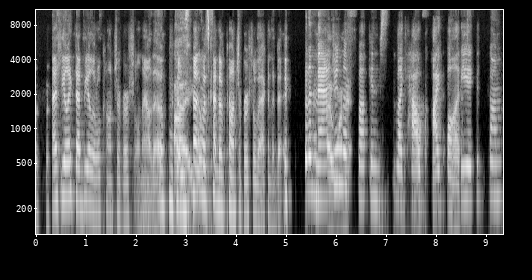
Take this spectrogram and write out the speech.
I feel like that'd be a little controversial now, though, because I that would- was kind of controversial back in the day. but imagine the it- fucking like how high quality it could come.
